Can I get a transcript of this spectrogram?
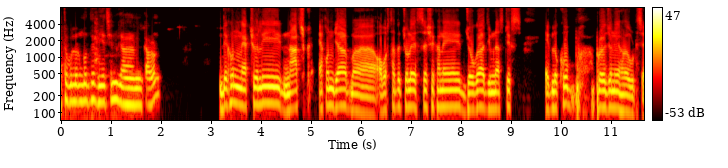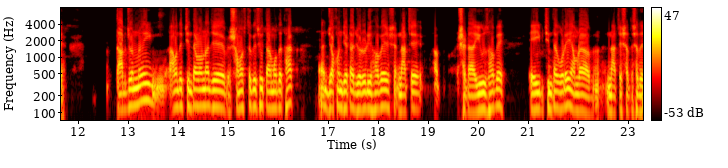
এতগুলোর মধ্যে দিয়েছেন কারণ? দেখুন অ্যাকচুয়ালি নাচ এখন যা অবস্থাতে চলে এসছে সেখানে যোগা জিমনাস্টিক্স এগুলো খুব প্রয়োজনীয় হয়ে উঠছে। তার জন্যই আমাদের চিন্তা ভাবনা যে সমস্ত কিছুই তার মধ্যে থাক, যখন যেটা জরুরি হবে নাচে, সেটা ইউজ হবে। এই চিন্তা করেই আমরা নাচের সাথে সাথে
